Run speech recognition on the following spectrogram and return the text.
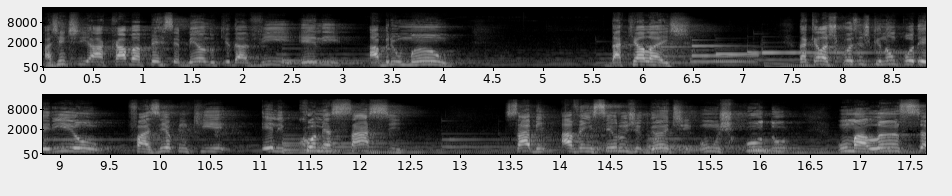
A gente acaba percebendo que Davi, ele abriu mão daquelas daquelas coisas que não poderiam fazer com que ele começasse, sabe, a vencer o gigante, um escudo, uma lança,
